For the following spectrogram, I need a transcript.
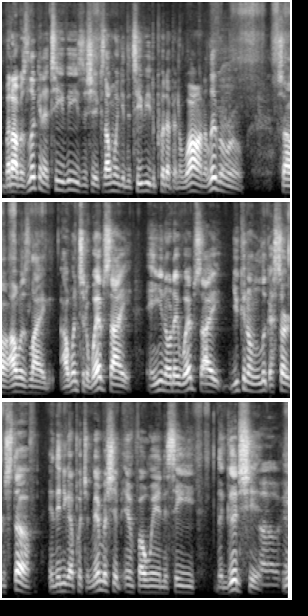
but I was looking at TVs and shit because I want to get the TV to put up in the wall in the living room. So I was like, I went to the website, and you know, their website you can only look at certain stuff, and then you got to put your membership info in to see the good shit. Oh, okay.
